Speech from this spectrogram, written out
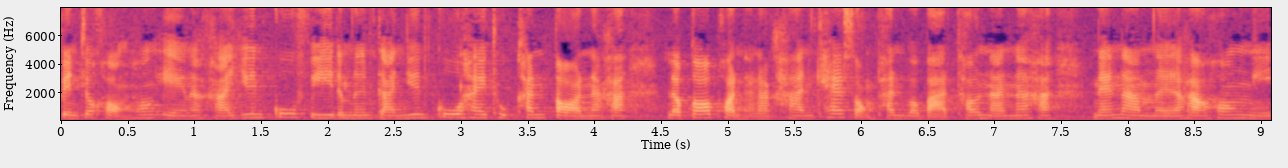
เป็นเจ้าของห้องเองนะคะ ยื่นกู้ฟรีดำเนินการยื่นกู้ให้ทุกขั้นตอนนะคะ แล้วก็ผ่อนธนาคารแค่ 2,000กว่าบาทเท่านั้นนะคะ แนะนำเลยนะคะ ห้องนี้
